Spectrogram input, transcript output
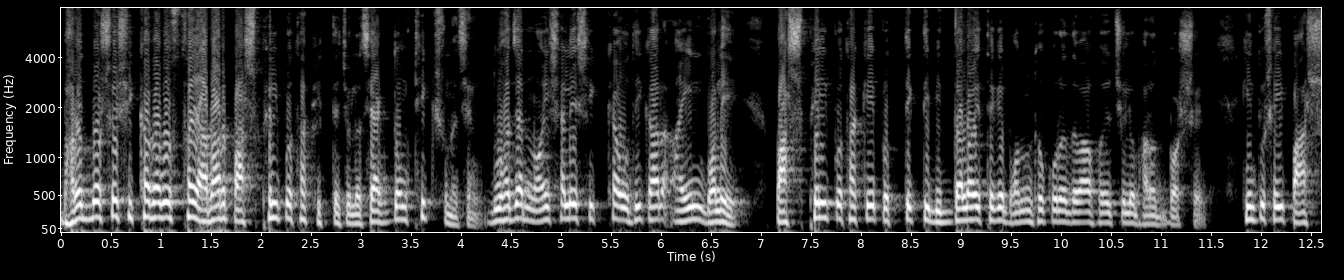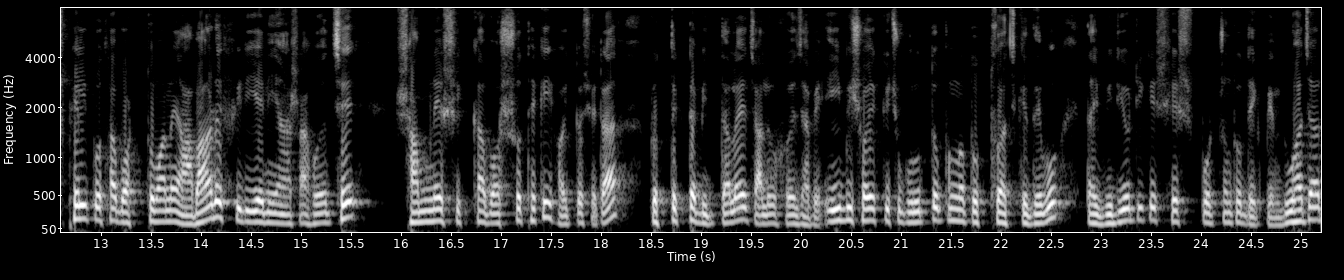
ভারতবর্ষের শিক্ষা ব্যবস্থায় আবার পাশফেল প্রথা ফিরতে চলেছে, একদম ঠিক শুনেছেন। দু হাজার নয় সালে শিক্ষা অধিকার আইন বলে পাশফেল প্রথাকে প্রত্যেকটি বিদ্যালয় থেকে বন্ধ করে দেওয়া হয়েছিল ভারতবর্ষের কিন্তু সেই পাশফেল প্রথা বর্তমানে আবার ফিরিয়ে নিয়ে আসা হয়েছে। সামনের শিক্ষাবর্ষ থেকেই হয়তো সেটা প্রত্যেকটা বিদ্যালয়ে চালু হয়ে যাবে। এই বিষয়ে কিছু গুরুত্বপূর্ণ তথ্য আজকে দেব, তাই ভিডিওটিকে শেষ পর্যন্ত দেখবেন। দু হাজার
